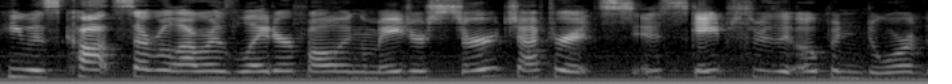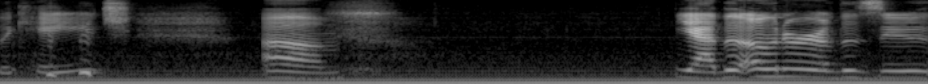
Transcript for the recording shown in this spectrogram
He was caught several hours later following a major search after it, s- it escaped through the open door of the cage. Um, yeah, the owner of the zoo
